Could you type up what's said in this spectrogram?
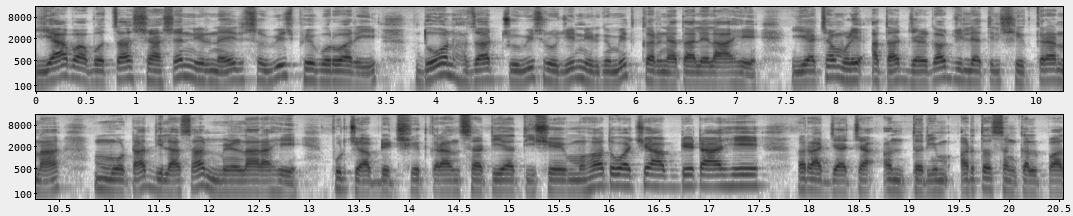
याबाबतचा शासन निर्णय सव्वीस फेब्रुवारी दोन हजार चोवीस रोजी निर्गमित करण्यात आलेला आहे. याच्यामुळे आता जळगाव जिल्ह्यातील शेतकऱ्यांना मोठा दिलासा मिळणार आहे. पुढचे अपडेट शेतकऱ्यांसाठी अतिशय महत्त्वाचे अपडेट आहे. राज्याच्या अंतरिम अर्थसंकल्पात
